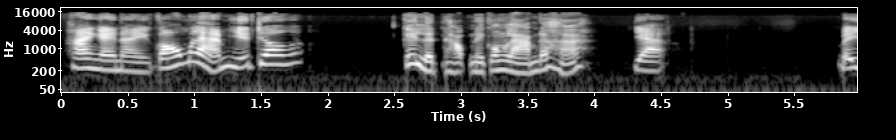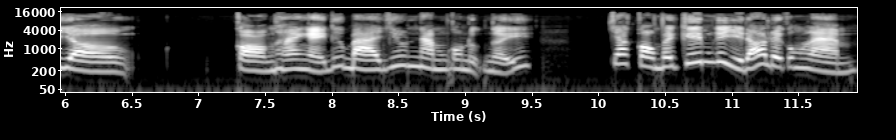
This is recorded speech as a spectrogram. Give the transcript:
hai ngày này con không làm gì hết trơn á. Cái lịch học này con làm đó hả? Dạ. Bây giờ còn hai ngày thứ ba với thứ năm con được nghỉ. Chắc con phải kiếm cái gì đó để con làm.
